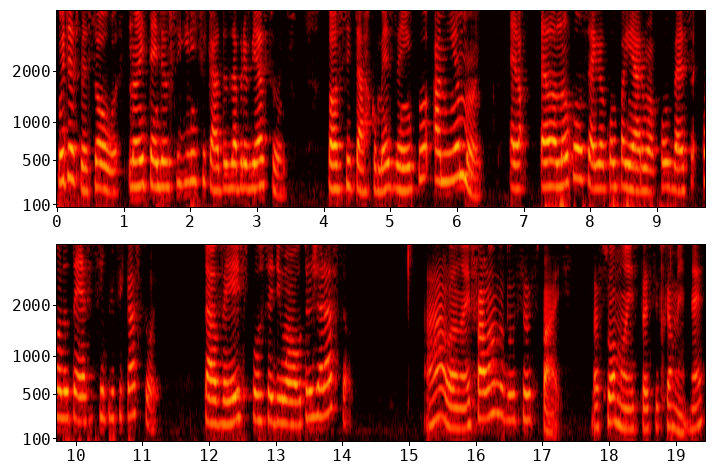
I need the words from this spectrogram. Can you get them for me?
Muitas pessoas não entendem o significado das abreviações Posso citar como exemplo a minha mãe. Ela, ela não consegue acompanhar uma conversa quando tem essas simplificações, talvez por ser de uma outra geração. Ah, Lana, e falando dos seus pais, da sua mãe especificamente, né?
